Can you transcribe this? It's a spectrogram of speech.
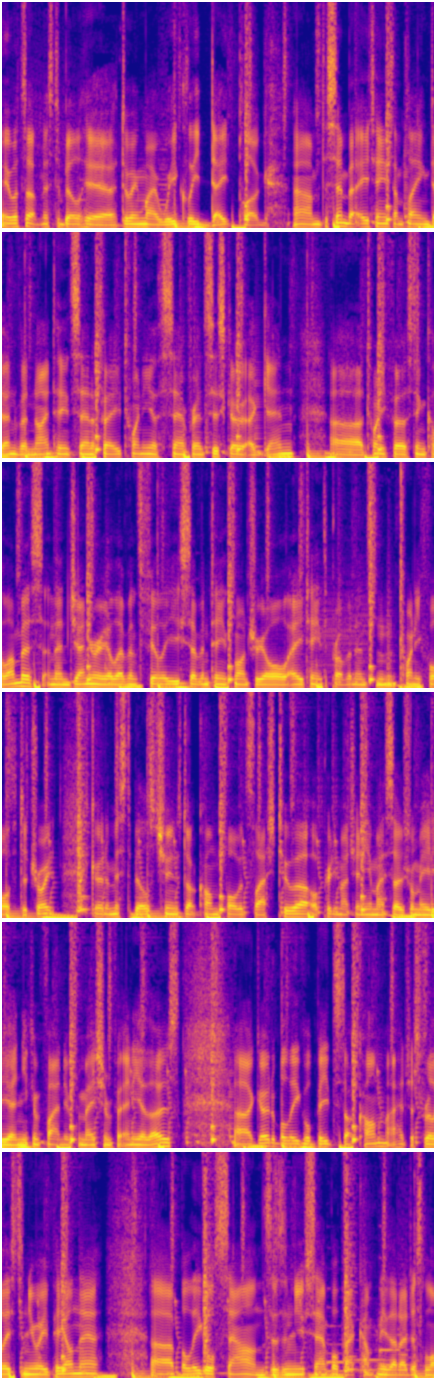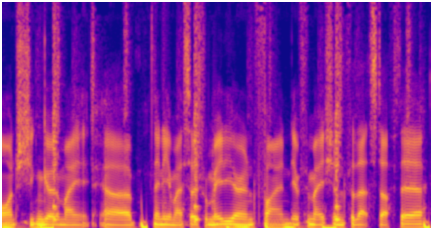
Hey, what's up? Mr. Bill here, doing my weekly date plug. Um, December 18th, I'm playing Denver, 19th, Santa Fe, 20th, San Francisco again, uh, 21st in Columbus, and then January 11th, Philly, 17th, Montreal, 18th, Providence, and 24th, Detroit. Go to MrBillsTunes.com forward slash tour or pretty much any of my social media, and you can find information for any of those. Uh, go to BillegalBeats.com. I had just released a new EP on there. Uh, Billegal Sounds is a new sample pack company that I just launched. You can go to my uh, any of my social media and find information for that stuff there.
